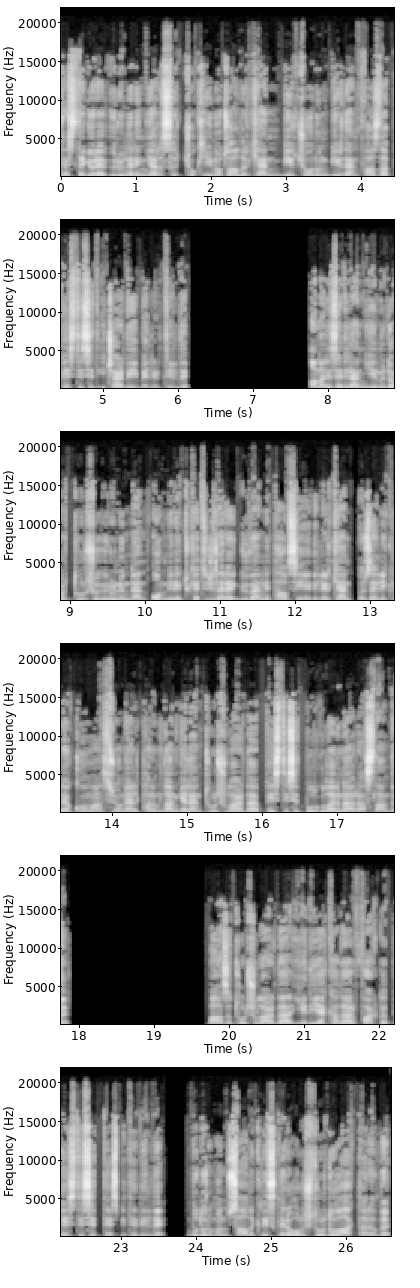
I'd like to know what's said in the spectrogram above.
Teste göre ürünlerin yarısı çok iyi notu alırken birçoğunun birden fazla pestisit içerdiği belirtildi. Analiz edilen 24 turşu ürününden 11'i tüketicilere güvenli tavsiye edilirken özellikle konvansiyonel tarımdan gelen turşularda pestisit bulgularına rastlandı. Bazı turşularda 7'ye kadar farklı pestisit tespit edildi. Bu durumun sağlık riskleri oluşturduğu aktarıldı.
